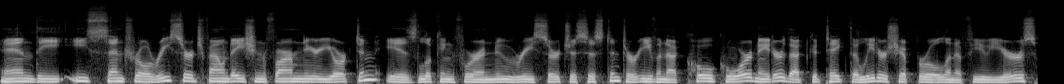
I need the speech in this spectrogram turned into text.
And the East Central Research Foundation farm near Yorkton is looking for a new research assistant or even a co coordinator that could take the leadership role in a few years.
